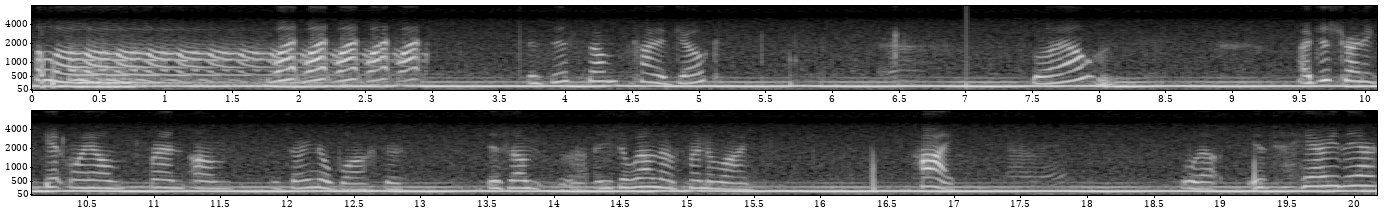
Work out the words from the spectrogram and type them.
Hello. What, what, what, what, what? Is this some kind of joke? Well, I just tried to get my um friend um sorry no boxer. Is um uh, he's a well-known friend of mine. Hi. Well, is Harry there?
